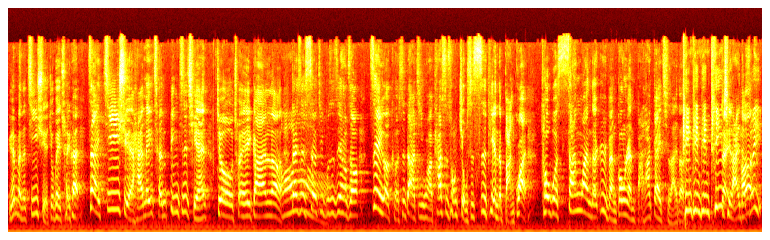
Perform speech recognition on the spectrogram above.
原本的积雪就被吹开，在积雪还没成冰之前就吹干了。哦但是设计不是这样子哦，这个可是大计划，它是从九十四片的板块，透过三万的日本工人把它盖起来的。拼拼拼拼起来的所以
